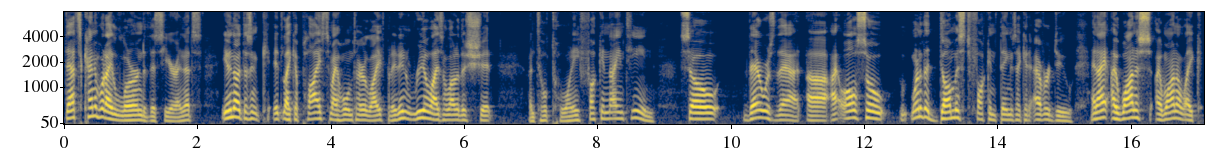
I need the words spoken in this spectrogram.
that's kind of what I learned this year, and that's even though it doesn't, it like applies to my whole entire life, but I didn't realize a lot of this shit until 20 fucking 19. So there was that. Uh, I also one of the dumbest fucking things I could ever do. And I I want to I want to like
